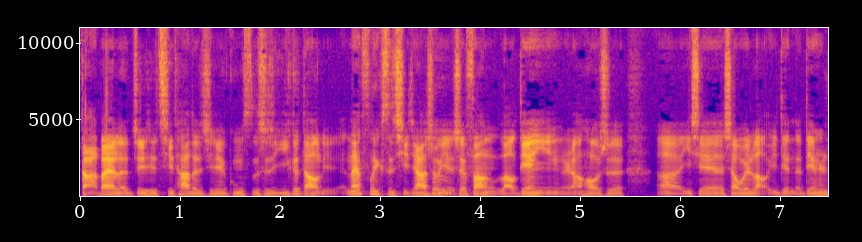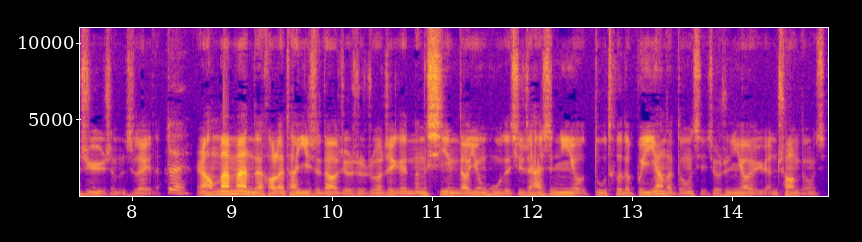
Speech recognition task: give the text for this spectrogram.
打败了这些其他的这些公司是一个道理。Netflix 起家的时候也是放老电影，然后是呃一些稍微老一点的电视剧什么之类的。对然后慢慢的，后来他意识到，就是说这个能吸引到用户的，其实还是你有独特的、不一样的东西，就是你要有原创的东西。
